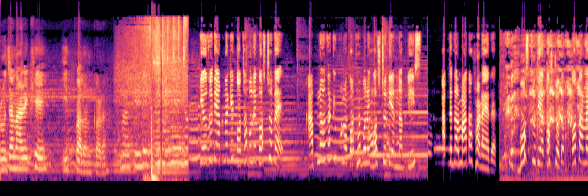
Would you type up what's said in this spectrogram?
রোজা না রেখে ঈদ পালন করা। কেউ যদি আপনাকে কথা বলে কষ্ট দেয় আপনিও তাকে কোনো কথা বলে কষ্ট দিয়েন না প্লিজ আপনি তার মাথা ফাড়াইয়া দেন। বস্তু দিয়া কষ্ট দেন। কথা মে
